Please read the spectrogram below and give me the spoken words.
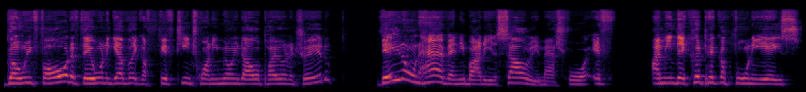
going forward, if they want to get like a 15, 20 million dollar player in a trade, they don't have anybody to salary match for. If I mean they could pick up Fournier's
